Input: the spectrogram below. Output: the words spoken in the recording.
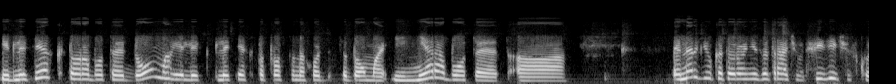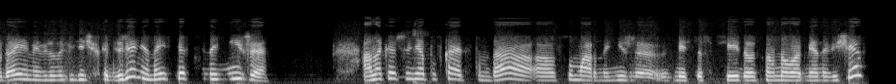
И для тех, кто работает дома, или для тех, кто просто находится дома и не работает, э, энергию, которую они затрачивают, физическую, да, я имею в виду физическое движение, она, естественно, ниже она, конечно, не опускается там, да, а, суммарно ниже вместе с всей до основного обмена веществ,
